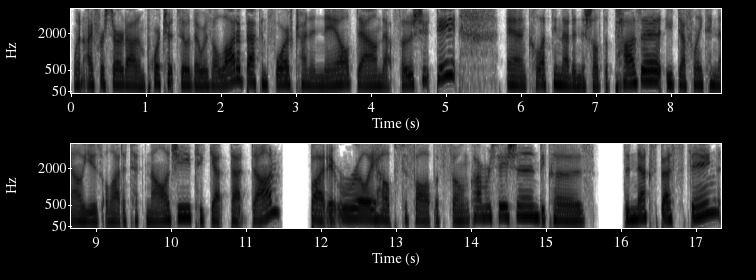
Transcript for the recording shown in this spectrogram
when I first started out in portrait. So there was a lot of back and forth trying to nail down that photo shoot date and collecting that initial deposit. You definitely can now use a lot of technology to get that done, but it really helps to follow up with phone conversation because the next best thing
